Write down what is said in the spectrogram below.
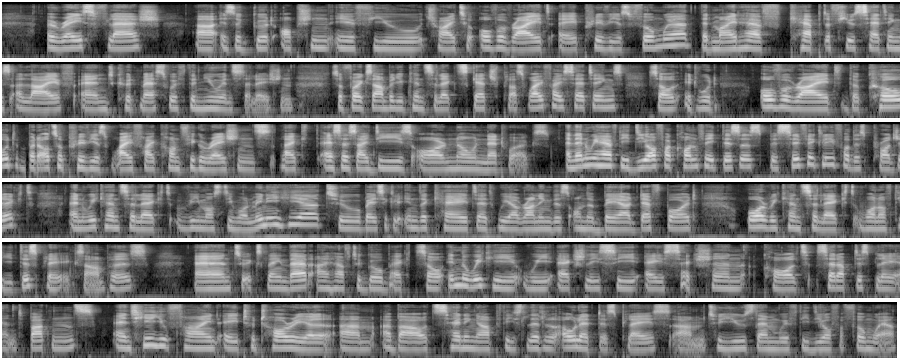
Erase flash uh, is a good option if you try to overwrite a previous firmware that might have kept a few settings alive and could mess with the new installation. So for example, you can select sketch plus Wi-Fi settings. So it would override the code, but also previous Wi-Fi configurations like SSIDs or known networks. And then we have the dauthor config. This is specifically for this project. And we can select VMOS D1 Mini here to basically indicate that we are running this on a bare dev board, or we can select one of the display examples. And to explain that, I have to go back. So in the wiki, we actually see a section called setup display and buttons. And here you find a tutorial um, about setting up these little OLED displays um, to use them with the dauthor firmware.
